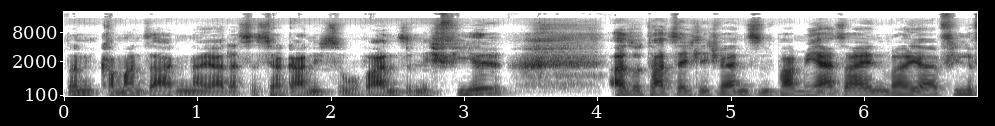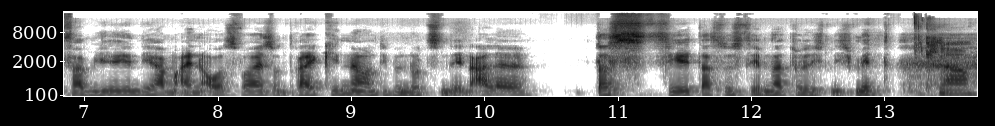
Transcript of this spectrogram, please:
Dann kann man sagen, naja, das ist ja gar nicht so wahnsinnig viel. Also tatsächlich werden es ein paar mehr sein, weil ja viele Familien, die haben einen Ausweis und drei Kinder und die benutzen den alle. Das zählt das System natürlich nicht mit. Klar.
